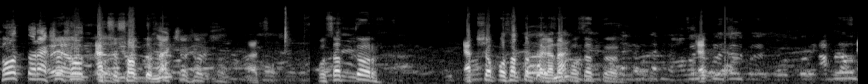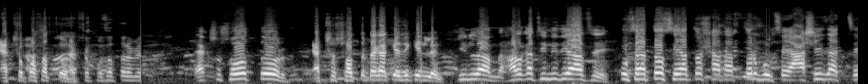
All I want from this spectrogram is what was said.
সত্তর একশো সত্তর। একশো সত্তর না? একশো সত্তর। আচ্ছা। পঁচাত্তর। একশো পঁচাত্তর টাকা না? পঁচাত্তর। এক- একশো পঁচাত্তর। একশো পঁচাত্তর একশো সত্তর। একশো সত্তর টাকা কেজি কিনলেন? কিনলাম। হালকা চিনি দিয়ে আছে। পঁচাত্তর ছিয়াত্তর সাতাত্তর বলছে আশি যাচ্ছে।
